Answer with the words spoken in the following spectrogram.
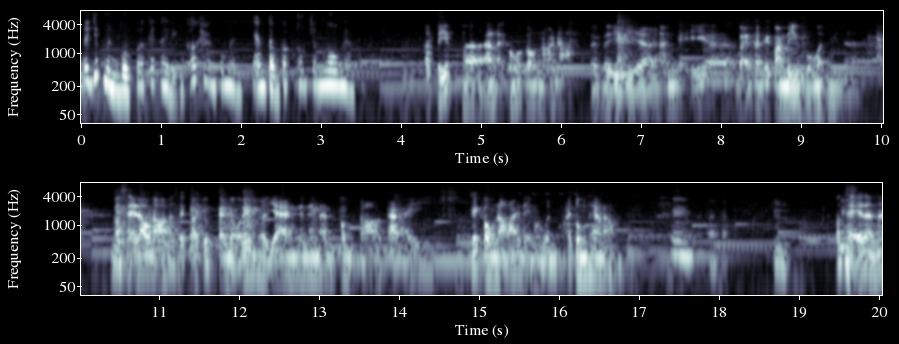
nó giúp mình vượt qua cái thời điểm khó khăn của mình. Thì anh Tùng có câu châm ngôn nào? Và tiếp mà anh lại không có câu nói đó. Bởi vì uh, anh nghĩ uh, bản thân cái quan điểm của mình nó sẽ đâu đó nó sẽ có chút thay đổi trong thời gian cho nên anh không có cái cái câu nói để mà mình phải tuân theo nó. Ừ. À, ừ có thể là nó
